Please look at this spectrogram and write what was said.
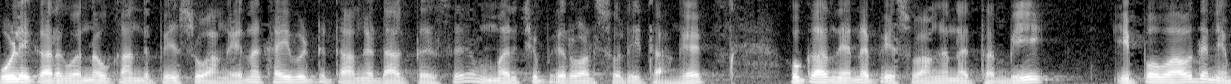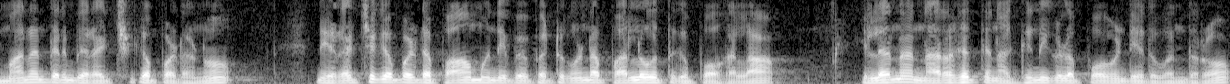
ஊழியக்காரங்க வந்து உட்காந்து பேசுவாங்க. என்ன கைவிட்டுட்டாங்க டாக்டர்ஸு மறித்து போயிடுவான்னு சொல்லிட்டாங்க. உட்காந்து என்ன பேசுவாங்கன்னா தம்பி இப்போவாவது நீ மனம் திரும்பி ரட்சிக்கப்படணும். நீ ரட்சிக்கப்பட்ட பாவமன்னிப்பை பெற்றுக்கொண்டால் பரலோகத்துக்கு போகலாம். இல்லைன்னா நரகத்தின் அக்னிக்குள்ளே போக வேண்டியது வந்துடும்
